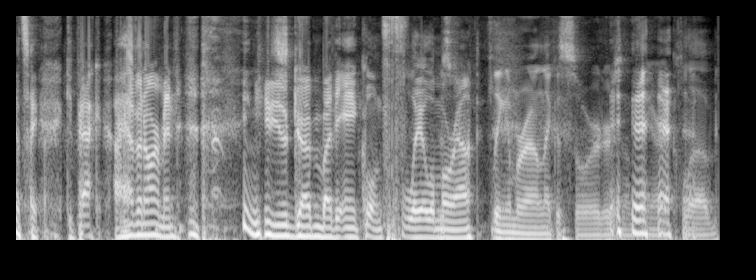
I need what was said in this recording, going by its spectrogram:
it's like, get back! I have an Armin. and you just grab him by the ankle and flail him around. fling him around like a sword or something or a club.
